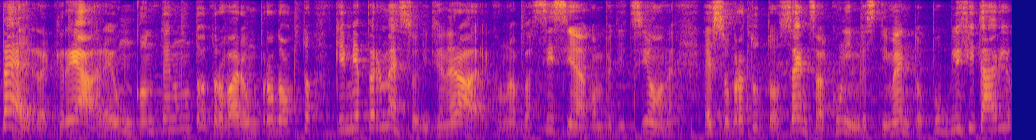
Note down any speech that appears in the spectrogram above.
per creare un contenuto, trovare un prodotto che mi ha permesso di generare con una bassissima competizione e soprattutto senza alcun investimento pubblicitario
